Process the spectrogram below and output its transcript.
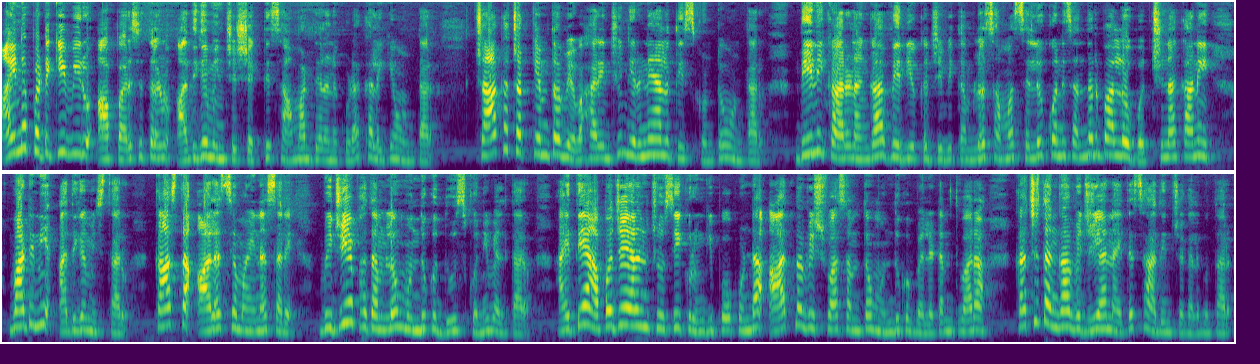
అయినప్పటికీ వీరు ఆ పరిస్థితులను అధిగమించే శక్తి సామర్థ్యాలను కూడా కలిగి ఉంటారు. చాకచక్యంతో వ్యవహరించి నిర్ణయాలు తీసుకుంటూ ఉంటారు. దీని కారణంగా వీరి యొక్క జీవితంలో సమస్యలు కొన్ని సందర్భాల్లో వచ్చినా కానీ వాటిని అధిగమిస్తారు. కాస్త ఆలస్యమైనా సరే విజయపథంలో ముందుకు దూసుకొని వెళ్తారు. అయితే అపజయాలను చూసి కృంగిపోకుండా ఆత్మవిశ్వాసంతో ముందుకు వెళ్ళటం ద్వారా ఖచ్చితంగా విజయాన్ని అయితే సాధించగలుగుతారు.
